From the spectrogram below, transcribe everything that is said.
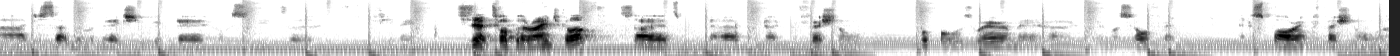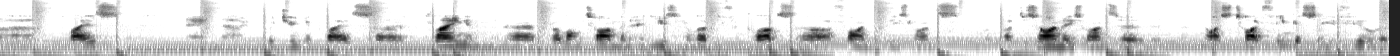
uh, just that little bit extra grip there, obviously if, the, if you need. This is our top of the range glove, so it's uh, you know, professional footballers wear them, uh, myself and, and, aspiring professional uh, players and uh, good junior players. So playing in, uh, for a long time and, and, using a lot of different gloves, I find that these ones I've designed these ones a, a nice tight finger so you feel that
